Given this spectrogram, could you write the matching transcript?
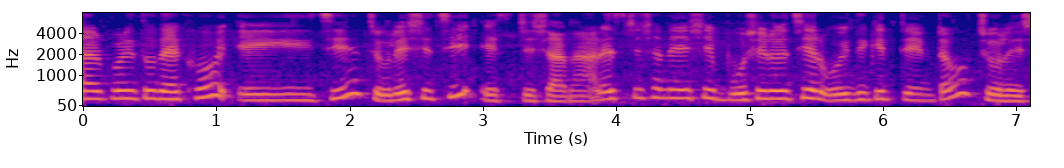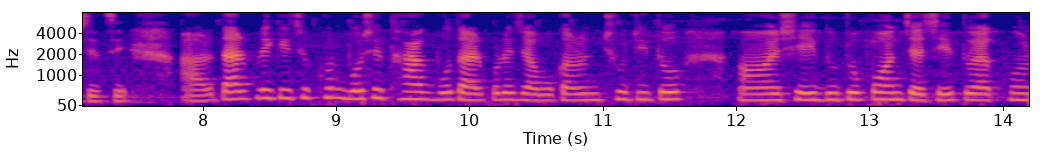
তারপরে তো দেখো, এই যে চলে এসেছি স্টেশন। আর স্টেশনে এসে বসে রয়েছি আর ওই দিকে ট্রেনটাও চলে এসেছে। আর তারপরে কিছুক্ষণ বসে থাকব, তারপরে যাব। কারণ ছুটি তো সেই দুটো পঞ্চাশে। তো এখন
